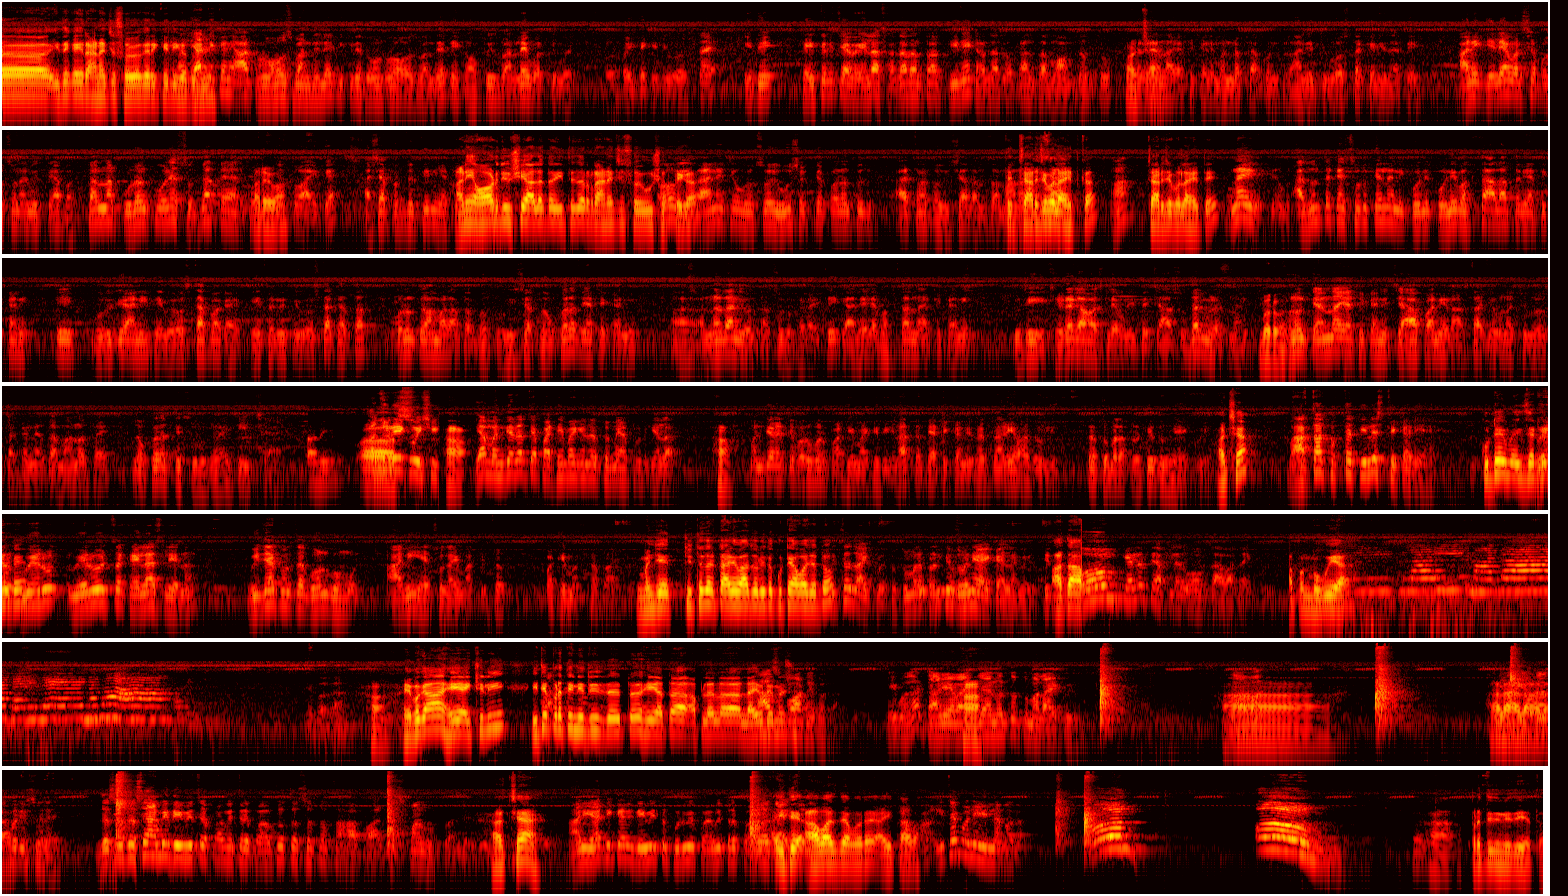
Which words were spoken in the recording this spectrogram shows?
इथे काही राहण्याची सोय वगैरे केली का या तुम्ही? ठिकाणी आठ रो हाऊस बांधलेले आहेत. तिकडे दोन रो हाऊस बांधले आहेत एक ऑफिस बांधलंय वरती ब- बैठकीची व्यवस्था आहे. इथे चैत्रीच्या वेळेला साधारणतः तीन एक हजार लोकांचा मॉब जमतो. सगळ्यांना या ठिकाणी मंडप टाकून राहण्याची व्यवस्था केली जाते. आणि गेल्या वर्षापासून आम्ही त्या भक्तांना पुरणपोळ्या सुद्धा तयार अरे करून वा. देतो आहे त्या. अशा पद्धतीने या आणि ऑड दिवशी आलं तर इथे जर राहण्याची सोय होऊ हो, शकते का? राहण्याची सोय होऊ शकते परंतु आता भविष्यात आमचा ते मानस चार्जेबल आहेत का? हा? चार्जेबल आहे ते? नाही अजून तर काही सुरू केलं नाही. कोणी कोणी भक्त आला तर या ठिकाणी ते गुरुजी आणि ते व्यवस्थापक आहेत हे सगळे ते व्यवस्था करतात. परंतु आम्हाला आता भविष्यात लवकरच या ठिकाणी अ, अन्नदान योजना सुरू करायची आहे की आलेल्या भक्तांना या ठिकाणी कुठे खेडेगाव असल्यामुळे इथे चहा सुद्धा मिळत नाही. म्हणून त्यांना या ठिकाणी चहा पाणी नाश्ता जेवणाची व्यवस्था करण्याचा मानस आहे. लवकरच ते सुरू करायची इच्छा आहे. अजून एक वैशिष्ट्य. हा. या मंदिराच्या पाठीमागे जर तुम्ही आपण गेला हा. मंदिराच्या बरोबर पाठीमागे गेला तर त्या ठिकाणी जर टाळी वाजवली तर तुम्हाला प्रतिध्वनी ऐकू येईल अच्छा. भारतात फक्त तीनच ठिकाणी आहे. कुठे वेरूळ कुठे? वेरूळ वेरूळचं कैलास लेणं विजापूरचा गोल घुमून आणि हे सुलाई मातीचं पाठीमागचा भाग म्हणजे तिथे जर टाळी वाजवली तर कुठे आवाज येतो? तिथंच ऐकू येतो. तुम्हाला प्रतिध्वनी ऐकायला मिळेल. तिथं आता- ओम केलं ते आपल्याला ओमचा आवाज ऐकू येईल. आपण बघूया. हे बघा. हा हे बघा हे ऍक्च्युली इथे प्रतिनिधित्व देतं. हे आता आपल्याला लाईव्ह हा डेमोन्स्ट्रेट spot आहे बघा. हे बघा टाळ्या वाजल्यानंतर तुम्हाला ऐकू येईल. हा. आला, हा आला, एवढाच आला. परिसर आहे. जसं जसं आम्ही देवीचं पावित्र्य पावतो तसं तसं हा भाग एक्सपान होत चाललेला. अच्छा. आणि या ठिकाणी देवीचं पूर्वी पावित्र्य पावलं इथे जायचं. आवाज द्या बरं ऐकावा हा, इथे पण येईल ना बघा. ओम ओम. हा प्रतिनिधी येतो.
